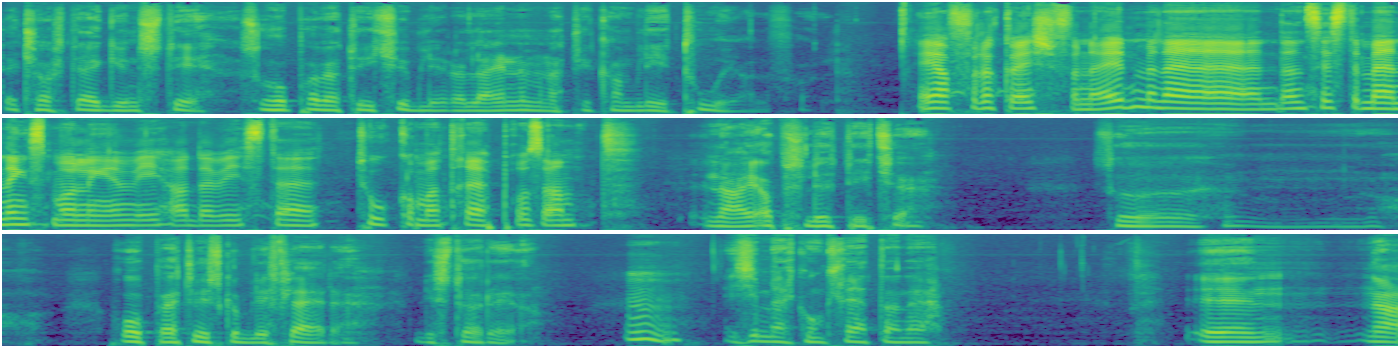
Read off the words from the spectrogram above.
Det er klart det er gunstig. Så håper vi at vi ikke blir alene, men at vi kan bli to, i alle fall. Ja, for dere er ikke fornøyd med det? Den siste meningsmålingen vi hadde, viste 2,3% Nei, absolutt ikke. Så håpet at vi skal bli flere. Bli større, ja. Mm. Ikke mer konkret enn det? Eh, nei,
